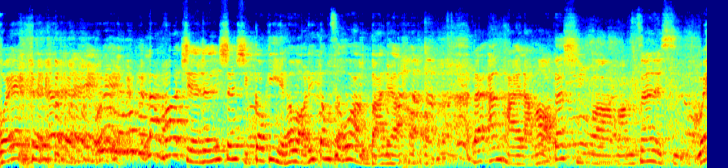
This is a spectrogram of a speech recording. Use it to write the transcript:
喂，喂，浪花姐人生是国语的好不好？你动作我唔白了，来安排啦哈。但是我嘛唔知的是，喂，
